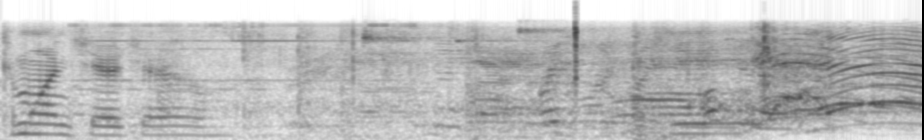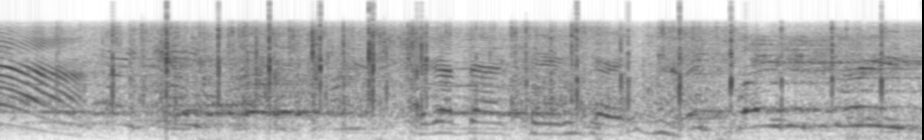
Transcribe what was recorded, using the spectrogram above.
Come on, JoJo. Yeah! I got that too. It's rated three!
